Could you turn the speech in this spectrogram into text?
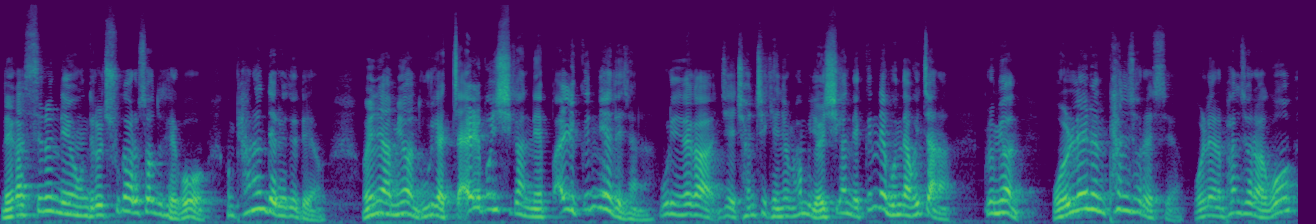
내가 쓰는 내용들을 추가로 써도 되고, 그럼 편한 대로 해도 돼요. 왜냐하면 우리가 짧은 시간 내에 빨리 끝내야 되잖아. 우리 내가 이제 전체 개념을 한번 10시간 내에 끝내본다고 했잖아. 그러면 원래는 판서를 했어요. 원래는 판서라고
